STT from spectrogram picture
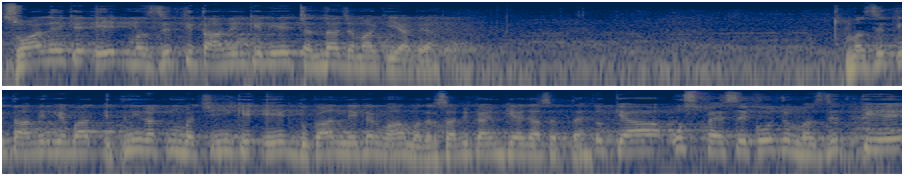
سوال ہے کہ ایک مسجد کی تعمیر کے لیے چندہ جمع کیا گیا؟ مسجد کی تعمیر کے بعد اتنی رقم بچی کہ ایک دکان لے کر وہاں مدرسہ بھی قائم کیا جا سکتا ہے۔ تو کیا اس پیسے کو جو مسجد کے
